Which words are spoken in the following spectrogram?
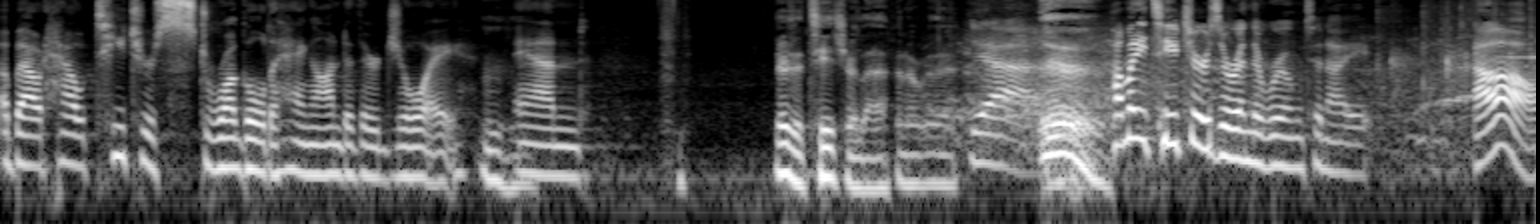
about how teachers struggle to hang on to their joy. And There's a teacher laughing over there. yeah. how many teachers are in the room tonight? Oh.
